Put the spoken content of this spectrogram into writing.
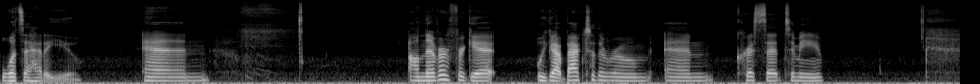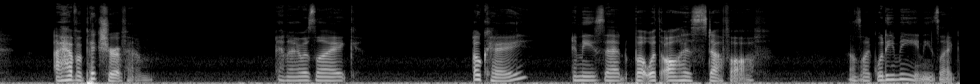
what's ahead of you. And I'll never forget, we got back to the room and Chris said to me, I have a picture of him. And I was like, okay. And he said, but with all his stuff off. I was like, what do you mean? He's like,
